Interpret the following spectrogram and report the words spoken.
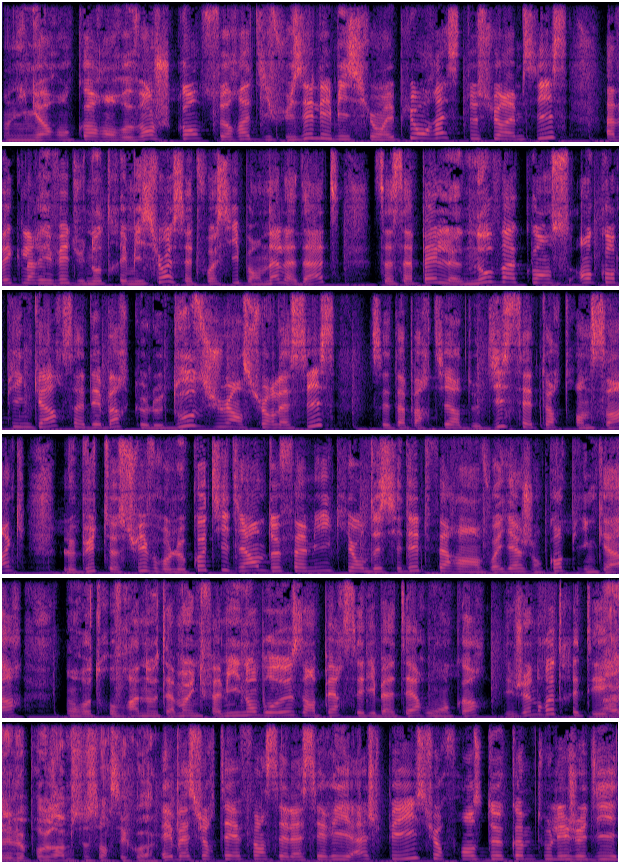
On ignore encore en revanche quand sera diffusée l'émission. Et puis on reste sur M6 avec l'arrivée d'une autre émission et cette fois-ci, ben, on a la date. Ça s'appelle Nos vacances en camping-car. Ça débarque le 12 juin sur la 6. C'est à partir de 17h35. Le but, suivre le quotidien de familles qui ont décidé de faire un voyage en camping-car. On retrouvera notamment une famille nombreuse, un père célibataire ou encore des jeunes retraités. Allez, le programme ce soir, c'est quoi? Et bah sur TF1, c'est la série HPI. Sur France 2, comme tous les jeudis,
